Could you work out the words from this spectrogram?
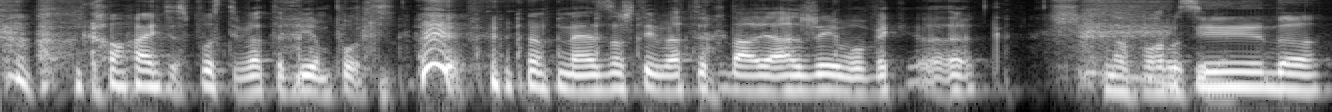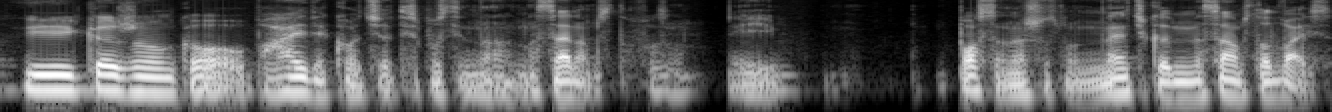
kao, ajde, spusti, brate, bijem put. ne znaš ti, brate, da li ja živim u BG. Na foru si. I da, i kaže on kao, pa ajde, ko će da ti spustim na, na 700, fazon. I posle nešto smo, neće kad mi na 720.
